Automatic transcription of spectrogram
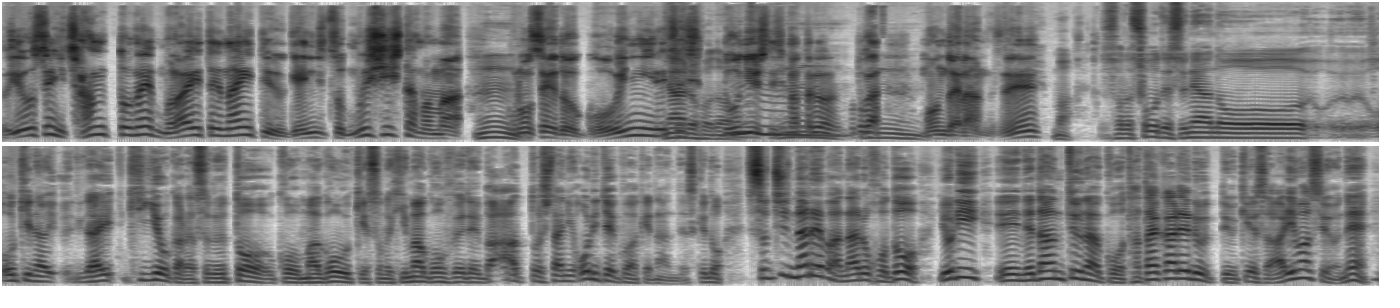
うん。要するにちゃんとねもらえてないという現実を無視したまま、うん。この制度を強引に入れて導入してしまったことがうん。問題なんですね。まあ、それはそうですね、あの大きな大企業からするとこう孫受けそのひ孫増えでバーッと下に降りていくわけなんですけどそっちになればなるほどより、えー値段というのはこう叩かれるっていうケースありますよね、う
